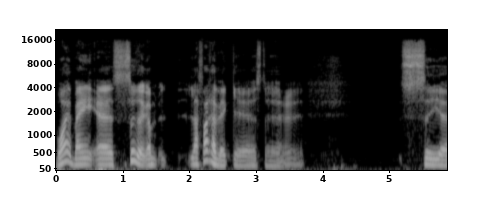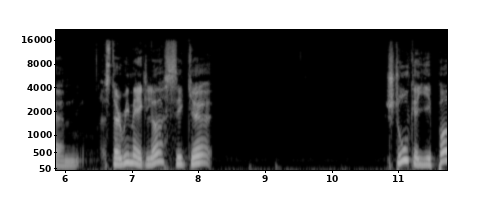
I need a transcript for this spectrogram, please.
Ouais, ben, euh, c'est ça. L'affaire avec euh, ce c'est, euh, remake-là, c'est que je trouve qu'il est pas.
